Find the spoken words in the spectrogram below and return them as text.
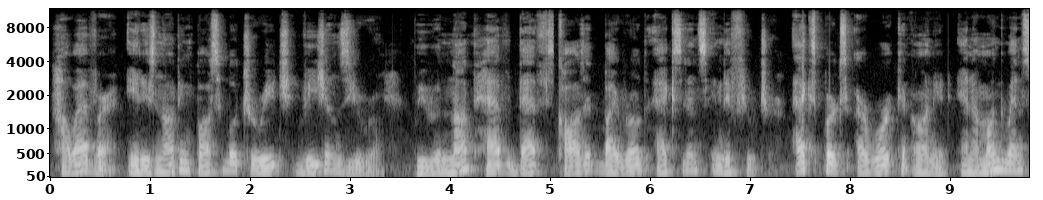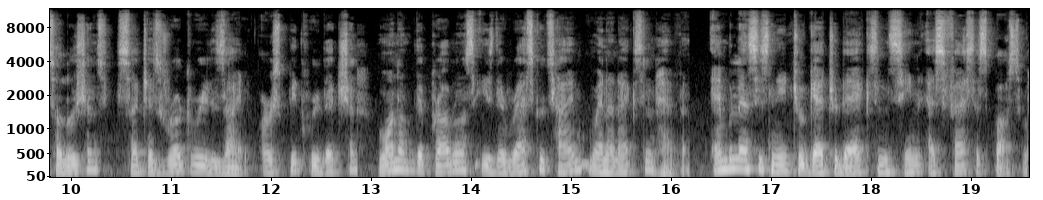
However, it is not impossible to reach Vision Zero. We will not have deaths caused by road accidents in the future. Experts are working on it, and among many solutions, such as road redesign or speed reduction, one of the problems is the rescue time when an accident happens. Ambulances need to get to the accident scene as fast as possible,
